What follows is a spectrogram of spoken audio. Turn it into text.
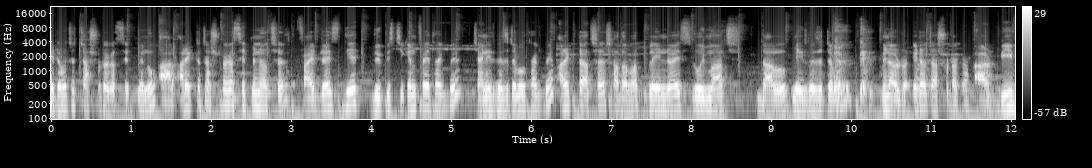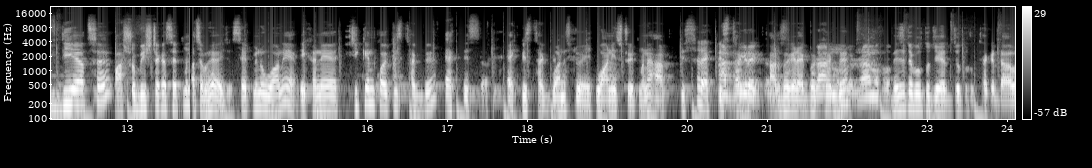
এটা হচ্ছে চারশো টাকা সেট মেনু আর আরেকটা চারশো টাকা সেট মেনু আছে ফ্রাইড রাইস দিয়ে দুই পিস চিকেন ফ্রাই থাকবে চাইনিজ ভেজিটেবল থাকবে। আরেকটা আছে সাদা ভাত প্লেন রাইস রুই মাছ ডাল মিক্স ভেজিটেবল মিনারেল ওয়াটার এটা চারশো টাকা। আর বিফ দিয়ে আছে পাঁচশো বিশ টাকা সেট মেনু আচ্ছা ভাইয়া সেট মেনু ওয়ানে এখানে চিকেন কয় পিস থাকবে? এক পিস এক পিস থাকবে। One two eight one straight মানে আট পিসের এক পিস আট ভাগের এক ভাগ। আট ভাগের এক ভাগ থাকবে। ভেজিটেবল তো যে যতটুকু থাকে ডাল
